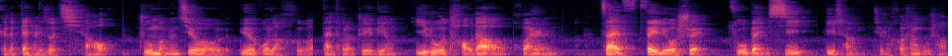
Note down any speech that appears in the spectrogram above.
给它变成一座桥。朱蒙就越过了河，摆脱了追兵，一路逃到桓仁，在废流水足本溪立城，就是河川古城。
